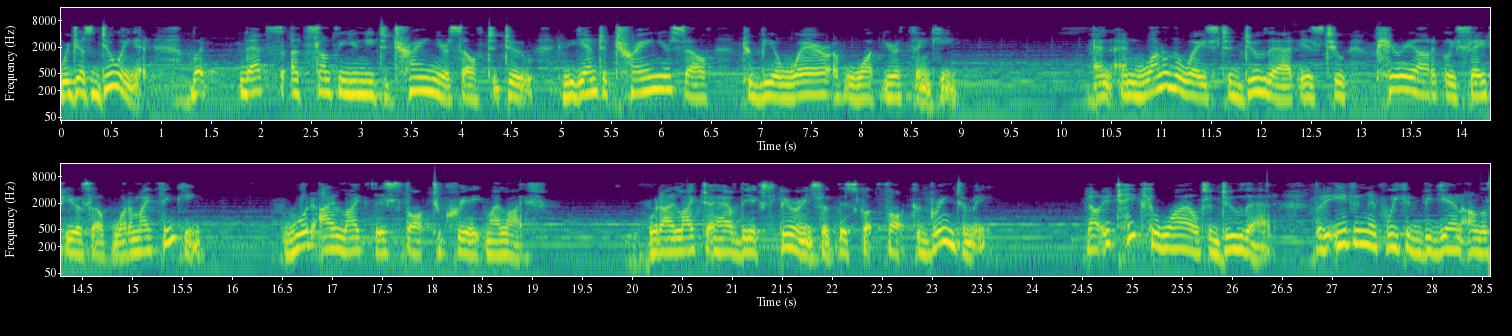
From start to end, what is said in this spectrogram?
We're just doing it. But that's uh, something you need to train yourself to do, to begin to train yourself to be aware of what you're thinking. And, and one of the ways to do that is to periodically say to yourself, what am I thinking? Would I like this thought to create my life? Would I like to have the experience that this thought could bring to me? Now, it takes a while to do that, but even if we could begin on the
